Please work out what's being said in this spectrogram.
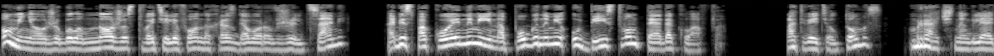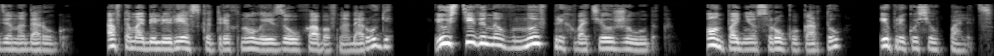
у меня уже было множество телефонных разговоров с жильцами, обеспокоенными и напуганными убийством Теда Клаффа», — ответил Томас, мрачно глядя на дорогу. Автомобиль резко тряхнуло из-за ухабов на дороге, и у Стивена вновь прихватил желудок. Он поднес руку к рту и прикусил палец.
